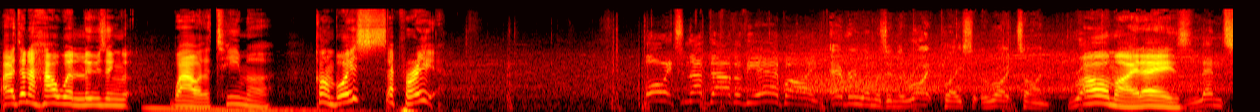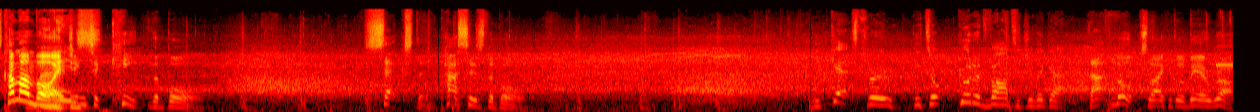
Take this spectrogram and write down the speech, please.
I don't know how we're losing. the- Wow, the team are. Come on, boys, separate. Oh, it's nabbed out of the air by Everyone was in the right place at the right time. Oh my days. Leinster. Come on, Managing boys. to keep the ball. Sexton passes the ball. He gets through. He took good advantage of the gap. That looks like it'll be a rough.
